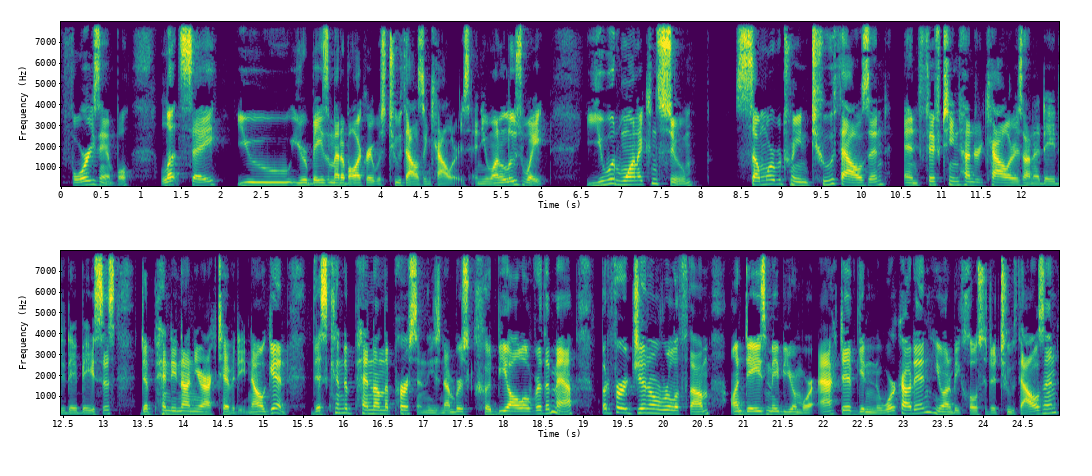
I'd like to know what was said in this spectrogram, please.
For example, let's say you your basal metabolic rate was 2000 calories and you want to lose weight, you would want to consume somewhere between 2,000 and 1,500 calories on a day to day basis, depending on your activity. Now, again, this can depend on the person. These numbers could be all over the map, but for a general rule of thumb, on days maybe you're more active, getting a workout in, you want to be closer to 2,000.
